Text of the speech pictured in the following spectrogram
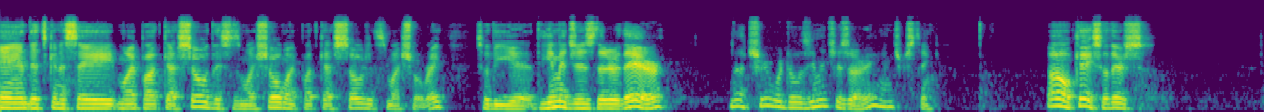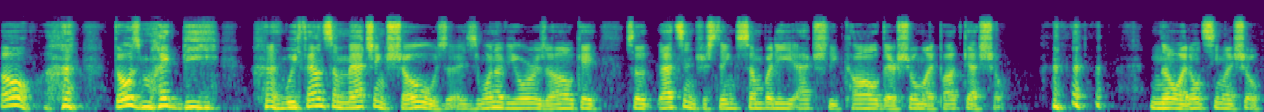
and it's going to say my podcast show this is my show my podcast show this is my show right? So the uh, the images that are there not sure what those images are eh? interesting. Oh okay so there's oh those might be we found some matching shows. Is one of yours? Oh okay. So that's interesting. Somebody actually called their show my podcast show. No I don't see my show.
